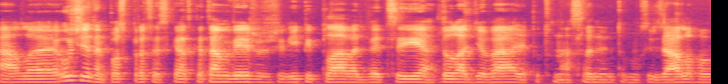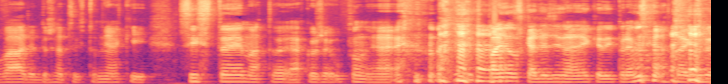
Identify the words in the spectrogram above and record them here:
ale určite ten postproces, krátka, tam vieš už vypiplávať veci a doľaďovať a potom následne to musíš zálohovať a držať si v tom nejaký systém a to je akože úplne španielská dedina niekedy pre mňa, takže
